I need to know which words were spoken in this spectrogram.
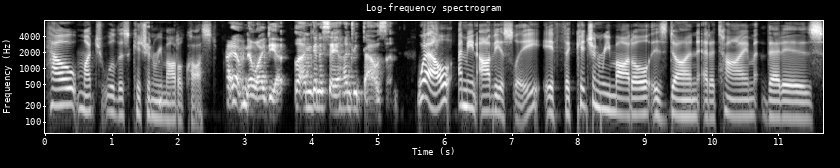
How much will this kitchen remodel cost? I have no idea. I'm going to say a hundred thousand. Well, I mean, obviously, if the kitchen remodel is done at a time that is,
